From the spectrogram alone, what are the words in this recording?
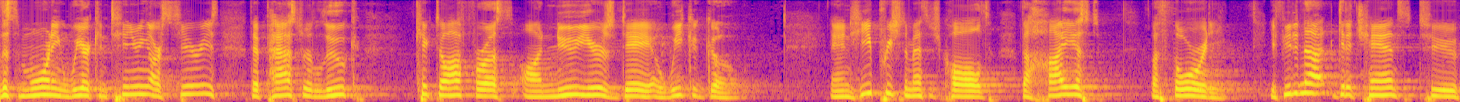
this morning we are continuing our series that Pastor Luke kicked off for us on New Year's Day a week ago. And he preached a message called The Highest Authority. If you did not get a chance to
